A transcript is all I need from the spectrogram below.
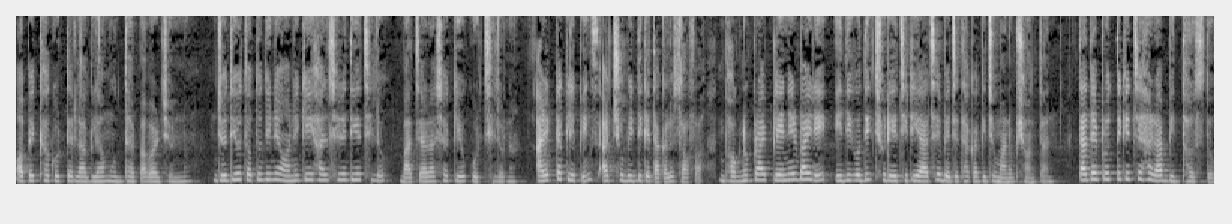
অপেক্ষা করতে লাগলাম উদ্ধার পাওয়ার জন্য। যদিও ততদিনে অনেকেই হাল ছেড়ে দিয়েছিল, বাঁচার আশা কেউ করছিল না। আরেকটা ক্লিপিংস আর ছবির দিকে তাকালো সফা। ভগ্নপ্রায় প্লেনের বাইরে এদিক ওদিক ছড়িয়ে ছিটিয়ে আছে বেঁচে থাকা কিছু মানব সন্তান। তাদের প্রত্যেকের চেহারা বিধ্বস্ত,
